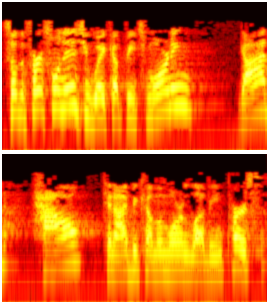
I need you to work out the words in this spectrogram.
So the first one is you wake up each morning, God, how can I become a more loving person?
